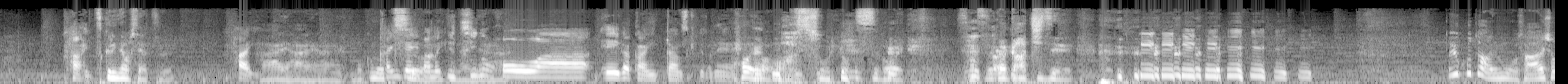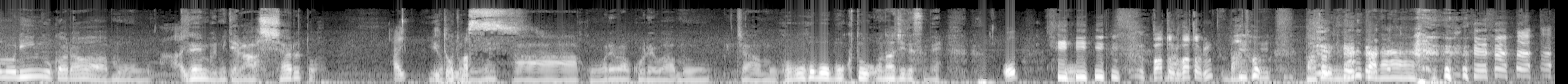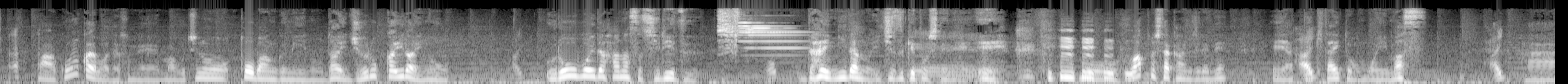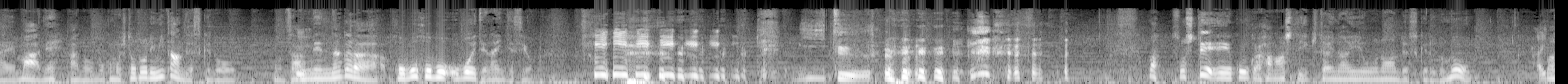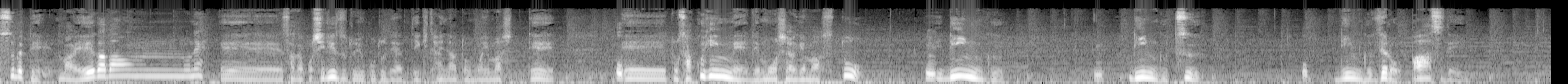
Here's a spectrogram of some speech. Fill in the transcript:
はい。作り直したやつ。はい。はいはいはい。僕も海外2は版の見てない1なの方は映画館行ったんですけどね。はいはい。あ、それはすごい。さすがガチ勢。ということはもう最初のリングからもはいう全部見てらっしゃるとはい。いいういと思いことでねま。す。ああ、これはこれはもう、じゃあもうほぼほぼ僕と同じですね。おおバトルバトル？バトル、バトルになるかな まあ今回はですね、まあうちの当番組の第16回以来の、はいうろ覚えで話すシリーズ、第2弾の位置づけとしてね、ええもうふわっとした感じでね、えーやっていきたいと思います。はい。はい。まあね、あの、僕も一通り見たんですけど、もう残念ながら、ほぼほぼ覚えてないんですよ。Me too. まあ、そして、えー今回話していきたい内容なんですけれども、はいまあ、すべて、まあ、映画版のね、えー、貞子シリーズということでやっていきたいなと思いまして、おえーと、作品名で申し上げますと、うんリングうん、リング2お、リング0バースデイ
